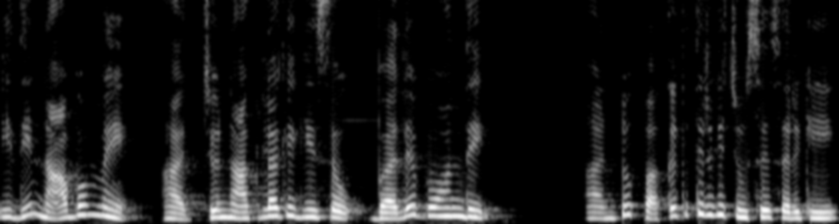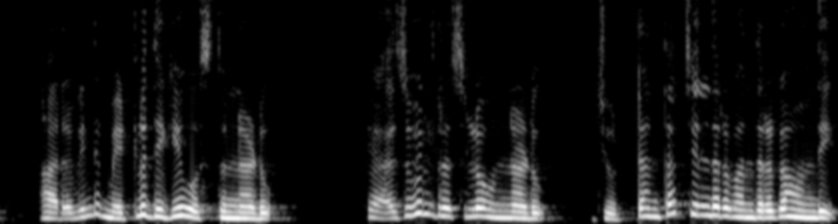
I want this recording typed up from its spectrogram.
ఇది నా బొమ్మే. అచ్చు నాకులాగే గీసావు. భలే బాగుంది అంటూ పక్కకి తిరిగి చూసేసరికి అరవింద్ మెట్లు దిగి వస్తున్నాడు. క్యాజువల్ డ్రెస్సులో ఉన్నాడు. జుట్టంతా చిందరవందరగా ఉంది.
